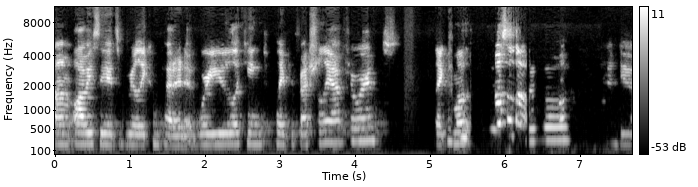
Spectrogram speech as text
um, obviously it's really competitive. Were you looking to play professionally afterwards? Like most, most of the women do.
